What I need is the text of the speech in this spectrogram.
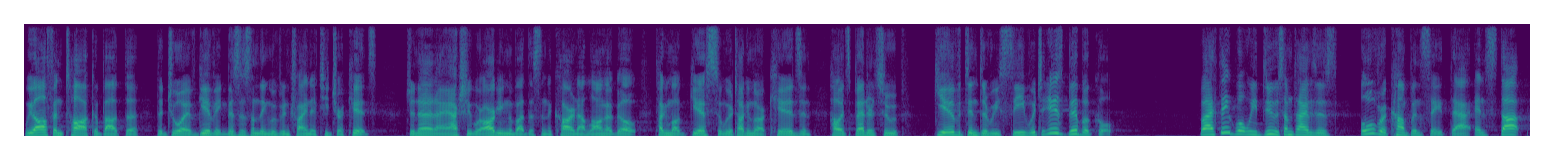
We often talk about the, the joy of giving. This is something we've been trying to teach our kids. Jeanette and I actually were arguing about this in the car not long ago, talking about gifts, and we were talking to our kids and how it's better to give than to receive, which is biblical. But I think what we do sometimes is overcompensate that and stop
